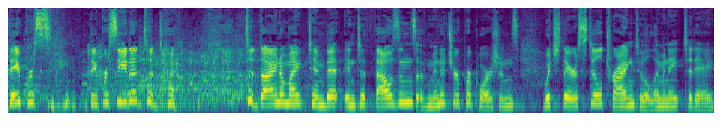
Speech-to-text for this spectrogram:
They, proce- they proceeded to, di- to dynamite Timbit into thousands of miniature proportions, which they are still trying to eliminate today.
